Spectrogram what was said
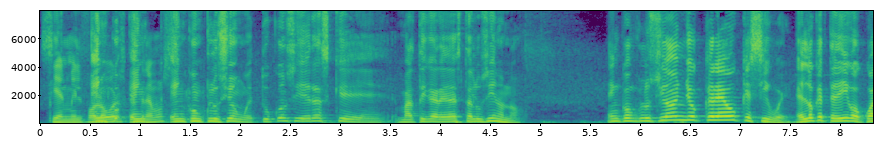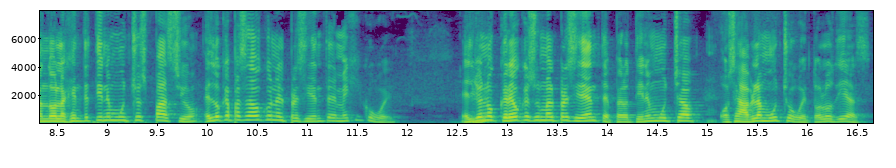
100 mil En, followers co- que en- tenemos. en conclusión, güey, ¿tú consideras que Marta y Gareda está alucina o no? En conclusión, yo creo que sí, güey. Es lo que te digo, cuando la gente tiene mucho espacio, es lo que ha pasado con el presidente de México, güey. Él yo no creo que es un mal presidente, pero tiene mucha, o sea, habla mucho, güey, todos los días.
